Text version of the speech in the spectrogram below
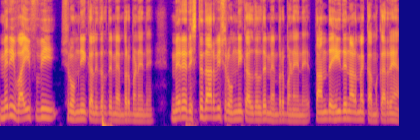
ਮੇਰੀ ਵਾਈਫ ਵੀ ਸ਼੍ਰੋਮਣੀ ਅਕਾਲੀ ਦਲ ਦੇ ਮੈਂਬਰ ਬਣੇ ਨੇ, ਮੇਰੇ ਰਿਸ਼ਤੇਦਾਰ ਵੀ ਸ਼੍ਰੋਮਣੀ ਅਕਾਲੀ ਦਲ ਦੇ ਮੈਂਬਰ ਬਣੇ ਨੇ, ਤਨਦੇਹੀ ਦੇ ਨਾਲ ਮੈਂ ਕੰਮ ਕਰ ਰਿਹਾ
